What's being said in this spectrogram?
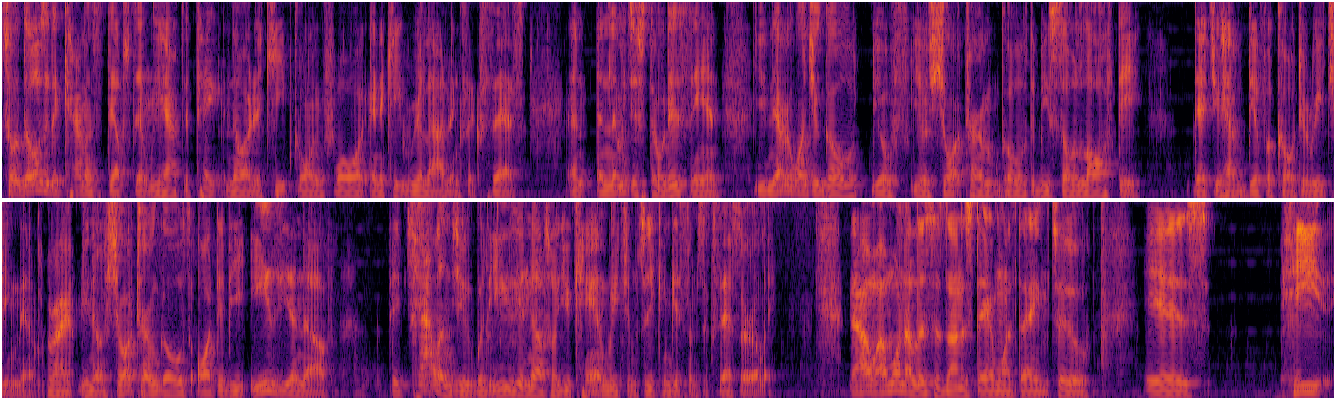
So those are the kind of steps that we have to take in order to keep going forward and to keep realizing success. And and let me just throw this in: you never want your goal, your your short term goals, to be so lofty that you have difficulty reaching them. Right. You know, short term goals ought to be easy enough. They challenge you, but easy enough so you can reach them, so you can get some success early. Now, I want our listeners to understand one thing too, is he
